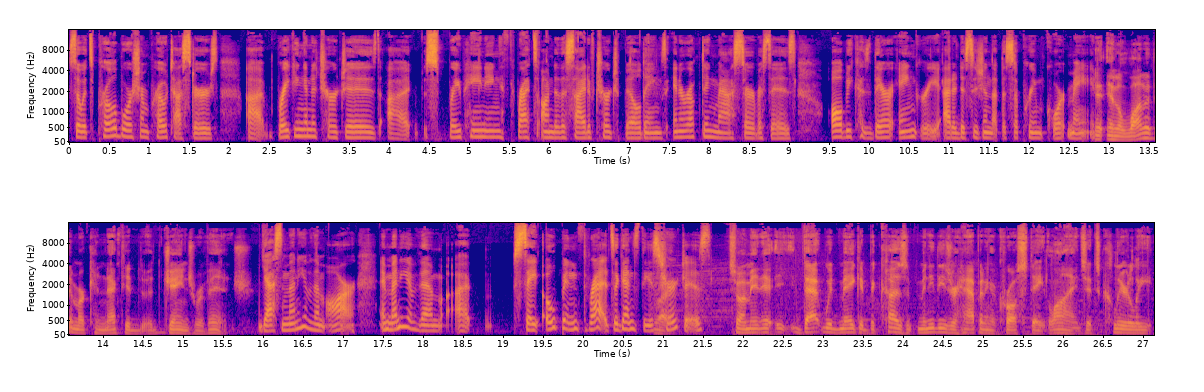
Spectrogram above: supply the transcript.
So it's pro abortion protesters uh, breaking into churches, uh, spray painting threats onto the side of church buildings, interrupting mass services. All because they're angry at a decision that the Supreme Court made. And, a lot of them are connected with Jane's revenge. Yes, many of them are. And many of them uh, say open threats against these Right. churches. So, I mean, it, it- that would make it because many of these are happening across state lines. It's clearly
